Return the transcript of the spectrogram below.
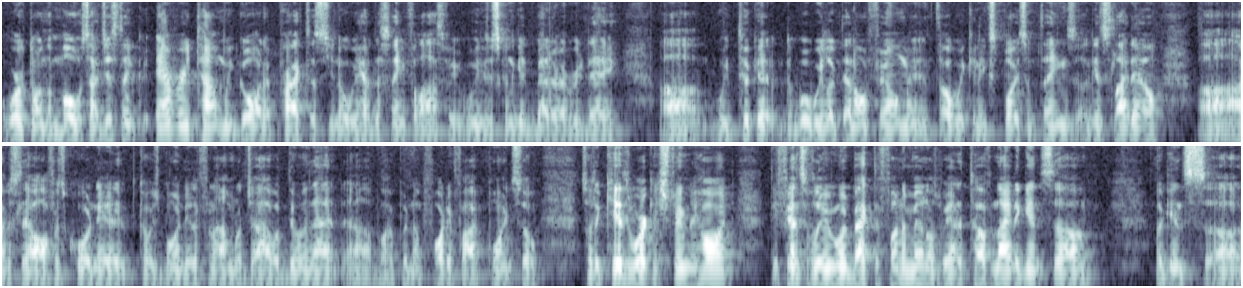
worked on the most. I just think every time we go out at practice, you know, we have the same philosophy. We're just going to get better every day. Uh, we took it, what we looked at on film and thought we can exploit some things against Slidell. Uh, obviously, our offense coordinator, Coach Bourne, did a phenomenal job of doing that uh, by putting up 45 points. So, so the kids work extremely hard. Defensively, we went back to fundamentals. We had a tough night against uh, against uh,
